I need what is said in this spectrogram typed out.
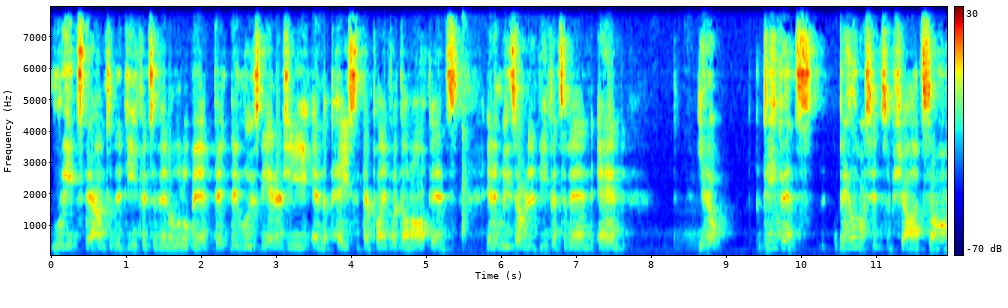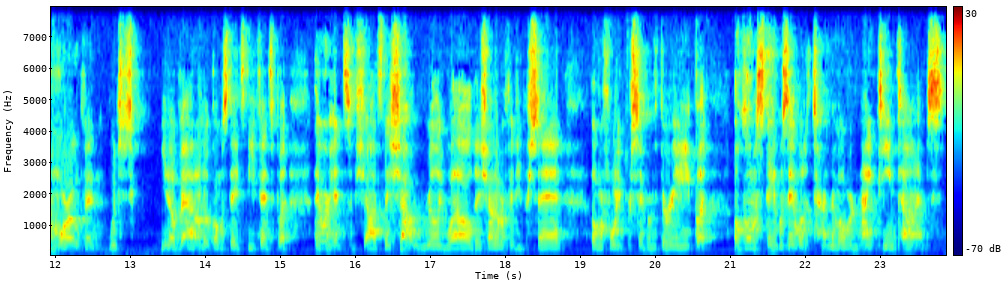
leads down to the defensive end a little bit. They, they lose the energy and the pace that they're playing with on offense, and it leads over to the defensive end. And, you know, defense, Baylor was hitting some shots. Some of them were open, which is, you know, bad on Oklahoma State's defense, but they were hitting some shots. They shot really well. They shot over 50%, over 40% from three, but Oklahoma State was able to turn them over 19 times.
